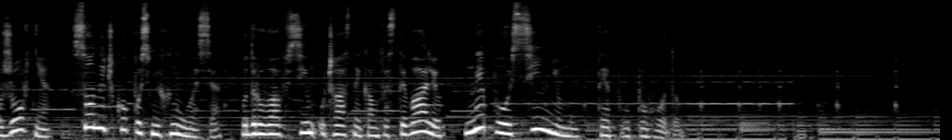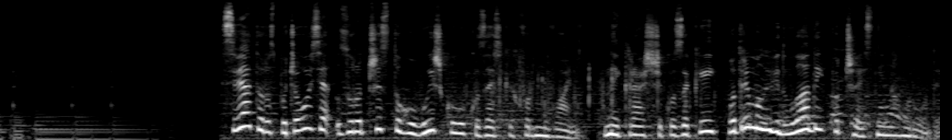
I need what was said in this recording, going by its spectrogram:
жовтня сонечко посміхнулося, подарував всім учасникам фестивалю не по осінньому теплу погоду. Свято розпочалося з урочистого вишколу козацьких формувань. Найкращі козаки отримали від влади почесні нагороди.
